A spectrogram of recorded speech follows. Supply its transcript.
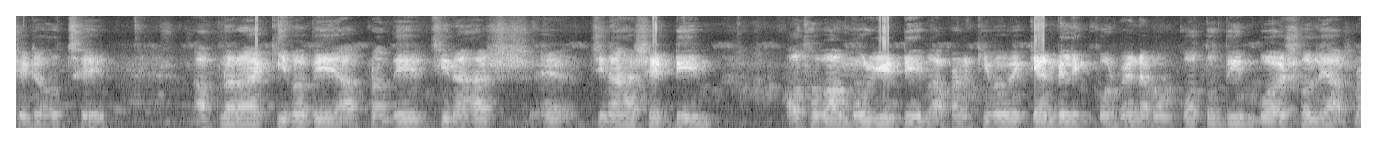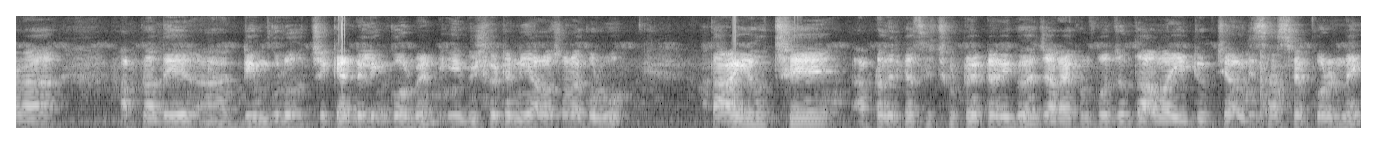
সেটা হচ্ছে, আপনারা কীভাবে আপনাদের চীনাহাঁস চীনাহাঁসের ডিম অথবা মুরগির ডিম আপনারা কীভাবে ক্যান্ডেলিং করবেন এবং কতদিন বয়স হলে আপনারা আপনাদের ডিমগুলো হচ্ছে ক্যান্ডেলিং করবেন, এই বিষয়টা নিয়ে আলোচনা করব। তার আগে হচ্ছে আপনাদের কাছে ছোট্ট একটা রিকোয়েস্ট, যারা এখন পর্যন্ত আমার ইউটিউব চ্যানেলটি সাবস্ক্রাইব করেন নাই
